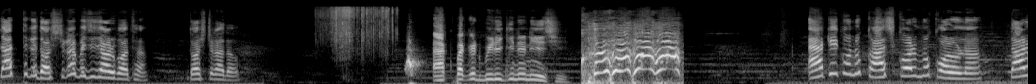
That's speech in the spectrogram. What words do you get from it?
তার থেকে দশ টাকা বেঁচে যাওয়ার কথা। দশ টাকা দাও। এক প্যাকেট বিড়ি কিনে নিয়েছি। একে কোনো কাজকর্ম করো না। তার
